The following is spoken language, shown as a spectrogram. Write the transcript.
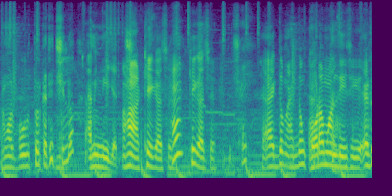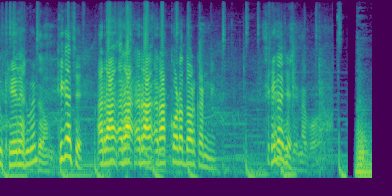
আমার বউ তোর কাছে ছিল আমি নিয়ে যাচ্ছি। হ্যাঁ ঠিক আছে হ্যাঁ? ঠিক আছে। সেই। একদম একদম কড়া মাল দিয়েছি একটু খেয়ে দেখবেন। একদম। ঠিক আছে? আর রা- রা- রা- রাগ করার দরকার নেই। ঠিক আছে? বুঝে নেব।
